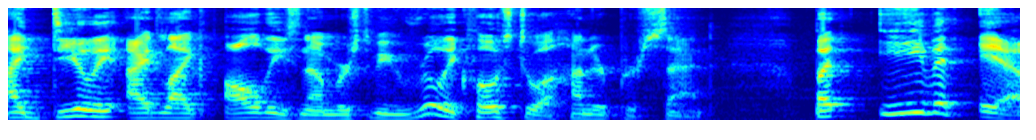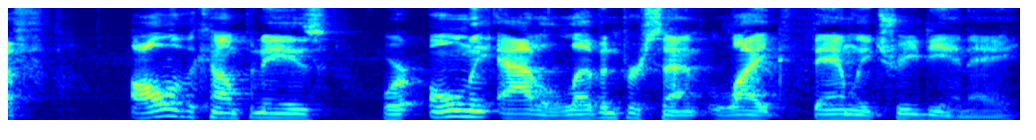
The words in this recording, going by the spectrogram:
Ideally, I'd like all these numbers to be really close to 100%. But even if all of the companies were only at 11% like Family Tree DNA,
